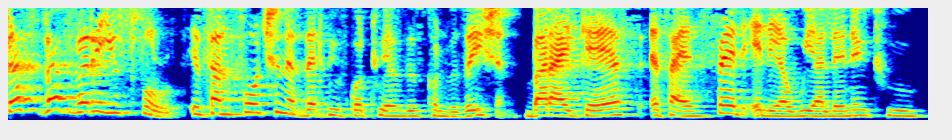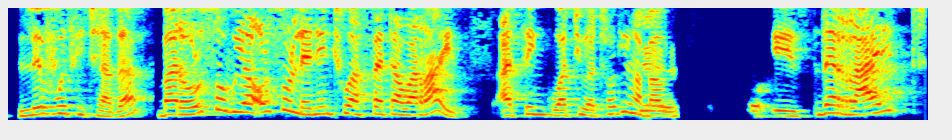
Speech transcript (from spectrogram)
that's that's very useful. It's unfortunate that we've got to have this conversation, but I guess, as I said earlier, we are learning to live with each other, but also we are also learning to assert our rights. I think what you are talking about. Yes. Is the right,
